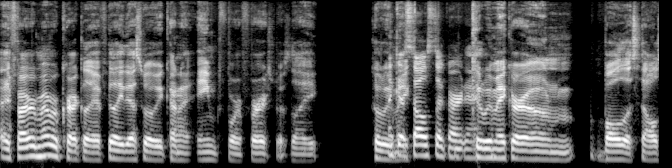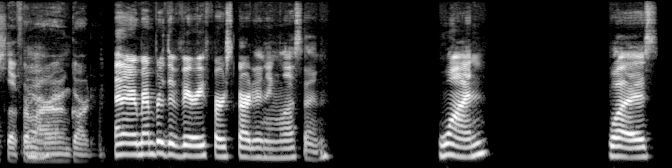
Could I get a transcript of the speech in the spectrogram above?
if I remember correctly, I feel like that's what we kind of aimed for first. Was like, could we like make a salsa garden? Could we make our own bowl of salsa from yeah. our own garden? And I remember the very first gardening lesson. One was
